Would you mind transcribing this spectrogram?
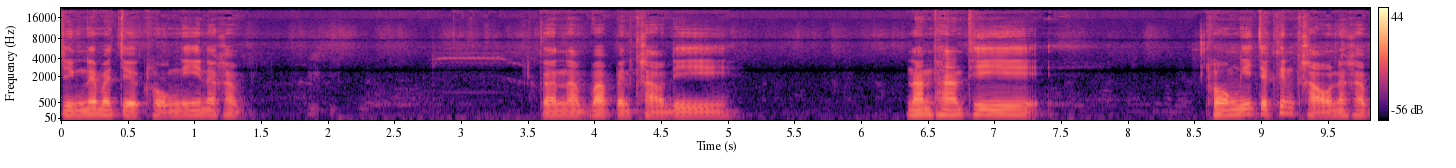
จึงได้มาเจอโขลงนี้นะครับ ก็นับว่าเป็นข่าวดี นานทานทีโขลงนี้จะขึ้นเขานะครับ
